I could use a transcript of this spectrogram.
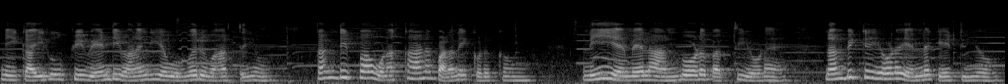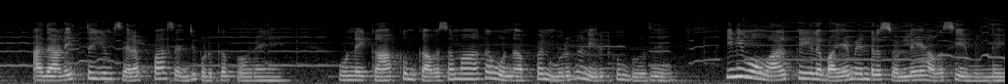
நீ கைகூப்பி வேண்டி வணங்கிய ஒவ்வொரு வார்த்தையும் கண்டிப்பாக உனக்கான பலனை கொடுக்கும். நீ என் மேலே அன்போட பக்தியோட நம்பிக்கையோட என்ன கேட்டியோ அது அனைத்தையும் சிறப்பாக செஞ்சு கொடுக்க போகிறேன் உன்னை காக்கும் கவசமாக உன் அப்பன் முருகன் இருக்கும்போது இனி உன் வாழ்க்கையில் பயம் என்ற சொல்லே அவசியமில்லை.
